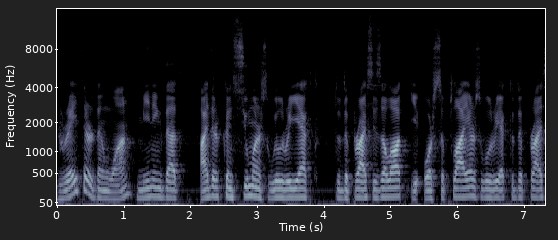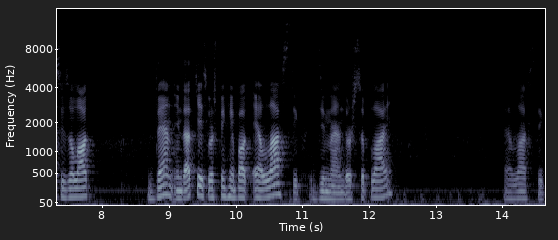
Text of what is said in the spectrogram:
greater than 1, meaning that either consumers will react to the prices a lot or suppliers will react to the prices a lot, then in that case we're speaking about elastic demand or supply. Elastic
